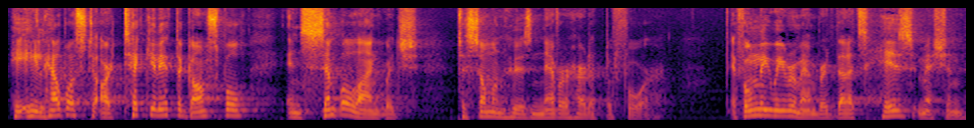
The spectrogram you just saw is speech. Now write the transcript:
he'll help us to articulate the gospel in simple language to someone who has never heard it before. If only we remembered that it's His mission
